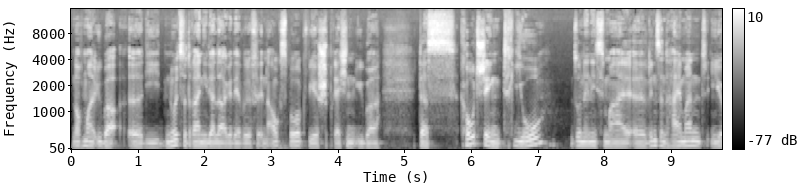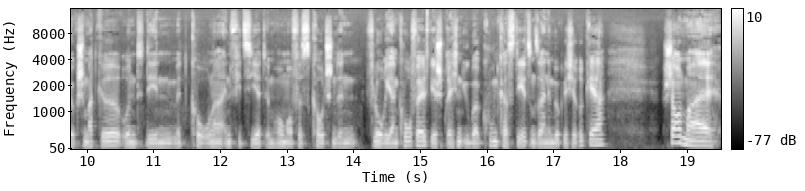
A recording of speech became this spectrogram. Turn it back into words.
nochmal über äh, die 0 zu 3 Niederlage der Wölfe in Augsburg. Wir sprechen über das Coaching-Trio so nenne ich es mal, äh, Vincent Heimann, Jörg Schmatke und den mit Corona infiziert im Homeoffice coachenden Florian Kofeld. Wir sprechen über Kuhn Castells und seine mögliche Rückkehr. Schauen mal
